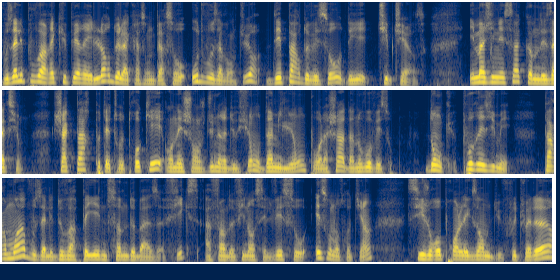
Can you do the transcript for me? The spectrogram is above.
vous allez pouvoir récupérer lors de la création de perso ou de vos aventures des parts de vaisseau, des cheap chairs. Imaginez ça comme des actions. Chaque part peut être troquée en échange d'une réduction d'un million pour l'achat d'un nouveau vaisseau. Donc, pour résumer, par mois, vous allez devoir payer une somme de base fixe afin de financer le vaisseau et son entretien. Si je reprends l'exemple du Free Trader,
